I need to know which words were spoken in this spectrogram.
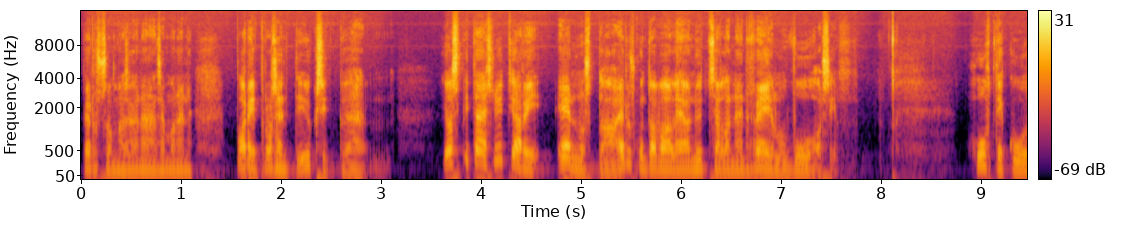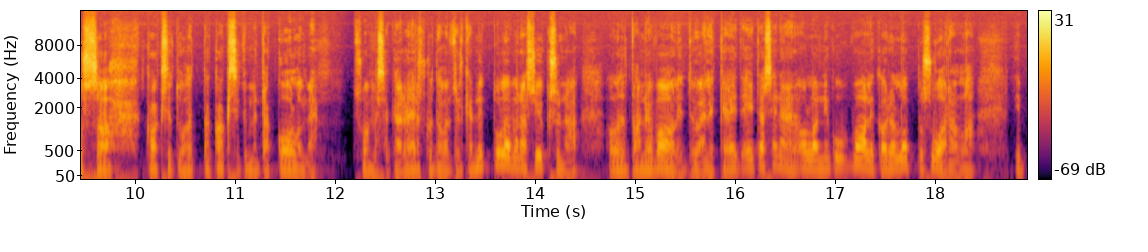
perussuomalaisen on enää semmoinen pari prosenttiyksikköä. Jos pitäisi nyt, Jari, ennustaa, eduskuntavaaleja on nyt sellainen reilu vuosi. Huhtikuussa 2023 Suomessa käydään eduskuntavaalit, eli nyt tulevana syksynä aloitetaan jo vaalityö, eli ei, ei tässä enää olla niin kuin vaalikauden loppusuoralla, niin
